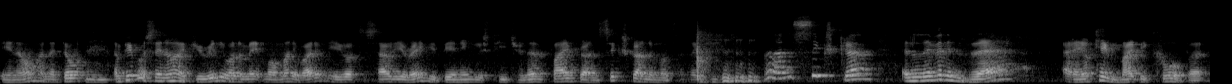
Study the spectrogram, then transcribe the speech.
you know. And I don't. Mm. And people are saying, "Oh, if you really want to make more money, why don't you go to Saudi Arabia, be an English teacher, and earn five grand, six grand a month?" I was like, "Man, six grand and living in there, I mean, okay, might be cool, but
